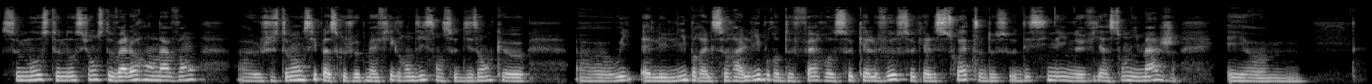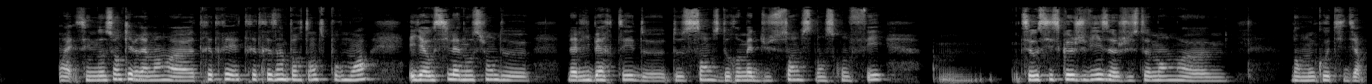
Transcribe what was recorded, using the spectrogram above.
ce mot cette notion cette valeur en avant euh, justement aussi parce que je veux que ma fille grandisse en se disant que euh, oui elle est libre elle sera libre de faire ce qu'elle veut ce qu'elle souhaite de se dessiner une vie à son image et euh, ouais c'est une notion qui est vraiment très très très très importante pour moi et il y a aussi la notion de la liberté de, sens, de remettre du sens dans ce qu'on fait. C'est aussi ce que je vise justement dans mon quotidien.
